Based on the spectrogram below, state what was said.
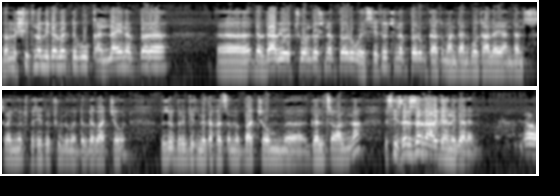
በምሽት ነው የሚደበድቡ? ቀን ላይ ነበረ? ደብዳቤዎቹ ወንዶች ነበሩ ወይስ ሴቶች ነበሩ? ምክንያቱም አንዳንድ ቦታ ላይ አንዳንድ እስረኞች በሴቶች ሁሉ መደብደባቸውን ብዙ ድርጊት እንደተፈጸመባቸውም ገልጸዋል። እና እስቲ ዘርዘር አድርገህ ንገረን። ያው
